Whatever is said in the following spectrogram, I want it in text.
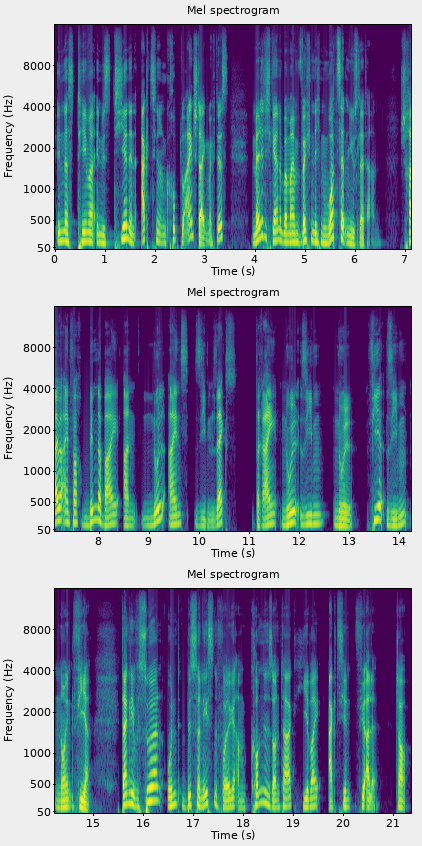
in das Thema Investieren in Aktien und Krypto einsteigen möchtest, Melde dich gerne bei meinem wöchentlichen WhatsApp-Newsletter an. Schreibe einfach bin dabei an 0176 307 04794. Danke dir fürs Zuhören und bis zur nächsten Folge am kommenden Sonntag hier bei Aktien für alle. Ciao.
